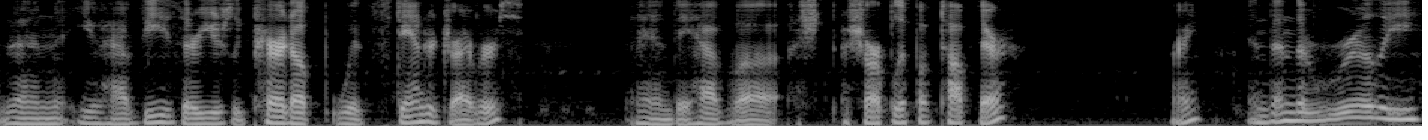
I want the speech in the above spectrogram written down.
then you have these that are usually paired up with standard drivers, and they have a, a sharp lip up top there, right? And then the really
